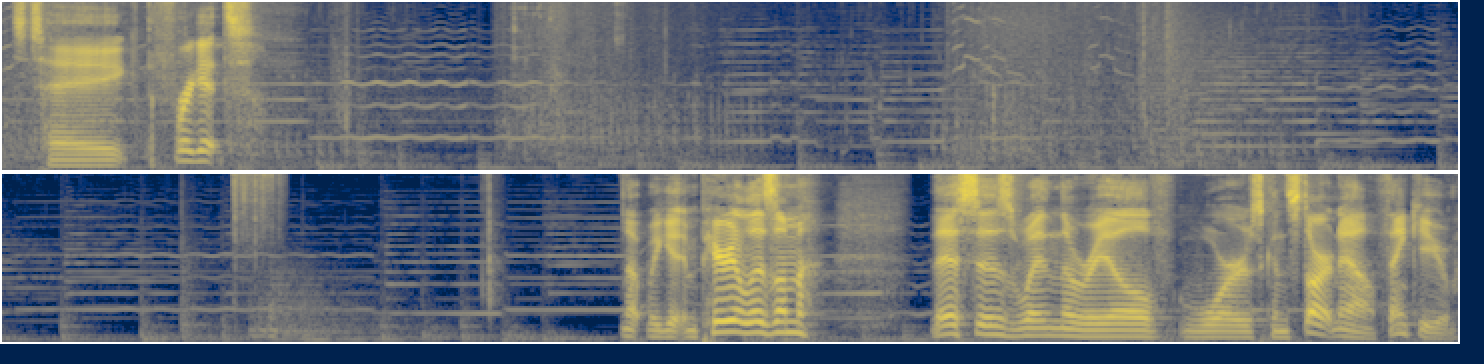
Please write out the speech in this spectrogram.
let's take the frigate. We get imperialism. This is when the real wars can start now. Thank you.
